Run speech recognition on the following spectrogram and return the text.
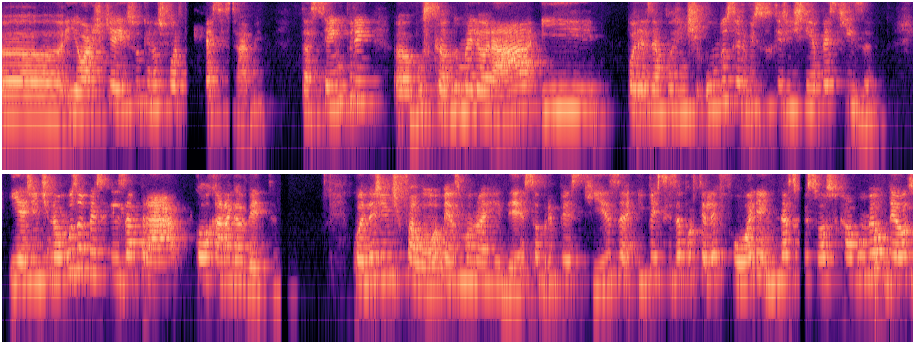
Uh, e eu acho que é isso que nos fortalece, sabe? Tá sempre uh, buscando melhorar e, por exemplo, a gente, um dos serviços que a gente tem é pesquisa. E a gente não usa pesquisa para colocar na gaveta. Quando a gente falou mesmo no RD sobre pesquisa e pesquisa por telefone, ainda as pessoas ficavam, meu Deus,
